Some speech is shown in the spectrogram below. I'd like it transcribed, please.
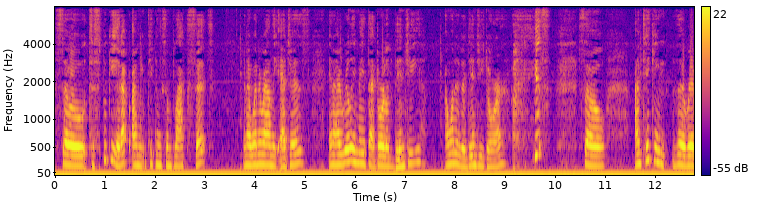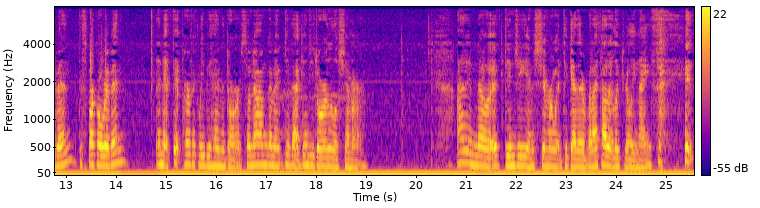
so to spooky it up I'm taking some black soot and I went around the edges and I really made that door look dingy. I wanted a dingy door. So I'm taking the ribbon, the sparkle ribbon, and it fit perfectly behind the door. So now I'm going to give that dingy door a little shimmer. I didn't know if dingy and shimmer went together, but I thought it looked really nice.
